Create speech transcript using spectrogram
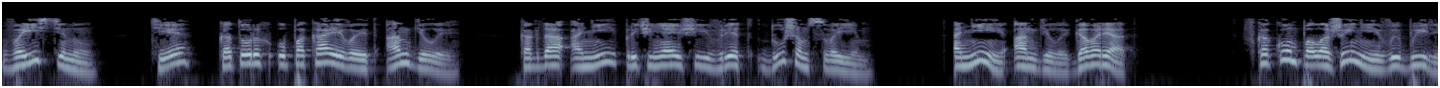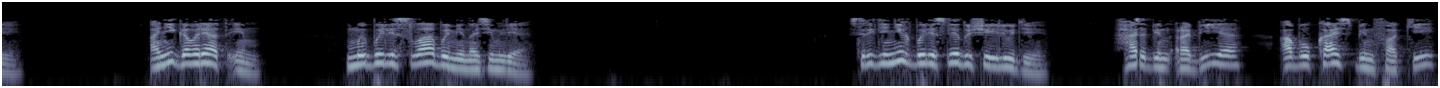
Воистину, те, которых упокаивает ангелы, когда они, причиняющие вред душам своим, они, ангелы, говорят, в каком положении вы были? Они говорят им, мы были слабыми на земле. Среди них были следующие люди. Хайса бин Рабия, Абу Кайс бин Факи,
